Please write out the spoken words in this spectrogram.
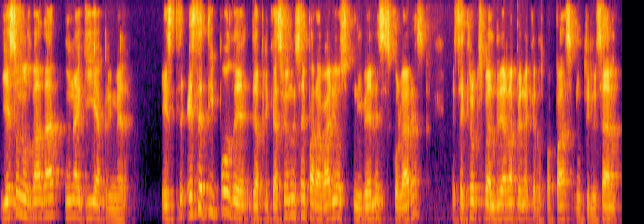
Y eso nos va a dar una guía primera. Este, este tipo de, aplicaciones hay para varios niveles escolares. Este, creo que valdría la pena que los papás lo utilizaran.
